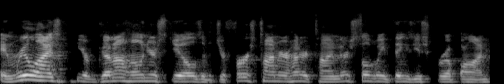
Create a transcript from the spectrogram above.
and realize you're gonna hone your skills. If it's your first time or hundred time, there's still going to be things you screw up on,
